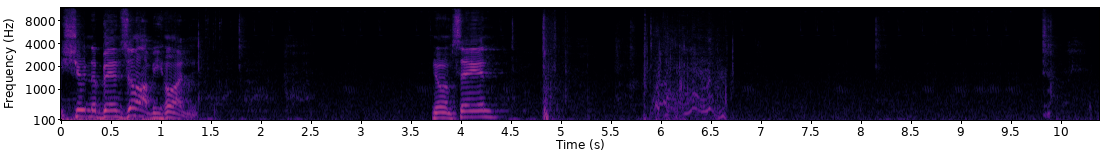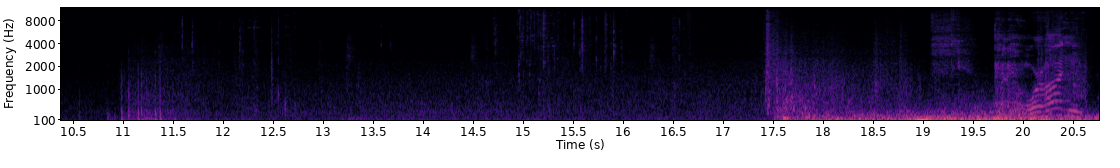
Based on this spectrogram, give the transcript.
shouldn't have been zombie hunting. You know what I'm saying? We're hunting.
